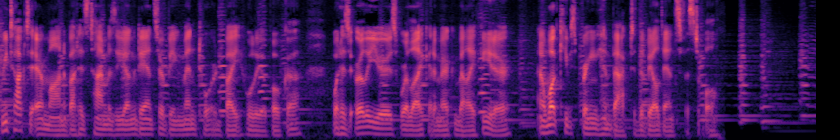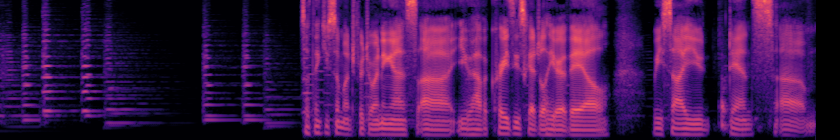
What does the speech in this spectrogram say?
We talked to Herman about his time as a young dancer being mentored by Julio Bocca, what his early years were like at American Ballet Theatre, and what keeps bringing him back to the Vail Dance Festival. So thank you so much for joining us. Uh, you have a crazy schedule here at Vail. We saw you dance um,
